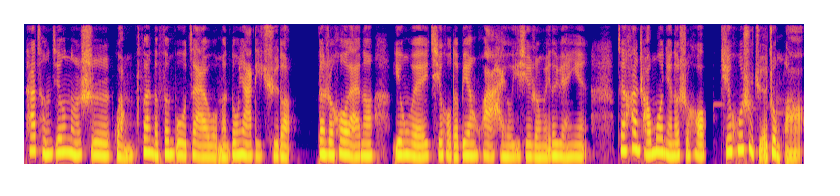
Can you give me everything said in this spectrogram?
它曾经呢是广泛的分布在我们东亚地区的，但是后来呢，因为气候的变化，还有一些人为的原因，在汉朝末年的时候几乎是绝种了。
